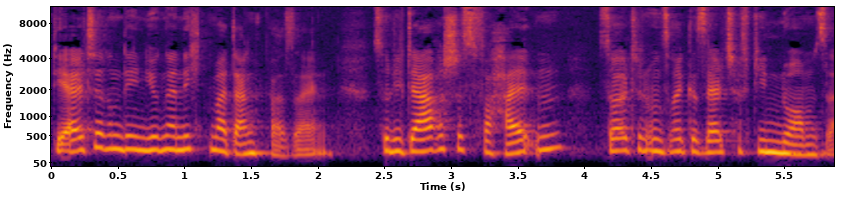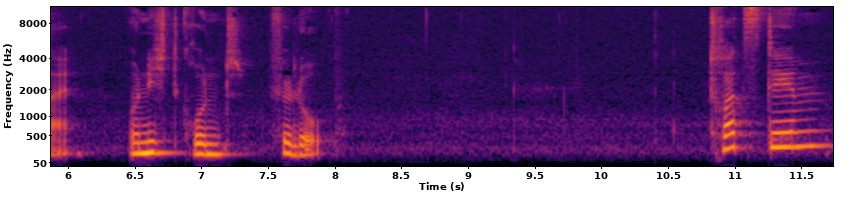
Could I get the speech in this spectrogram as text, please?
die Älteren den Jüngern nicht mal dankbar sein. Solidarisches Verhalten sollte in unserer Gesellschaft die Norm sein und nicht Grund für Lob. Trotzdem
